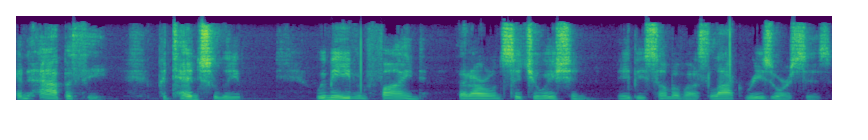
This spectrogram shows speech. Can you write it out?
an apathy potentially we may even find that our own situation, maybe some of us lack resources,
